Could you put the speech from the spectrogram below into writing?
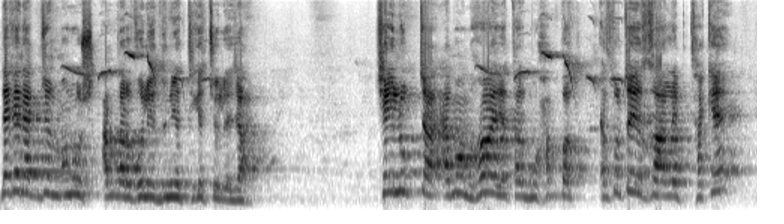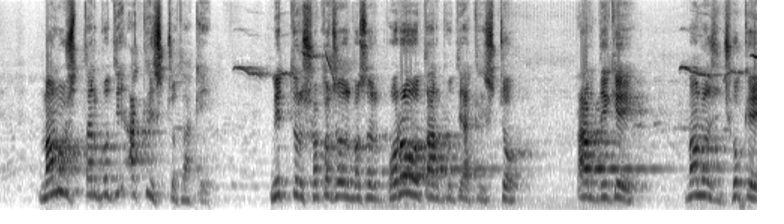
দেখেন একজন মানুষ আল্লাহর গলি দুনিয়া থেকে চলে যায়। সেই লোকটা এমন হয় যে তার মোহাব্বত এতটাই গালেব থাকে, মানুষ তার প্রতি আকৃষ্ট থাকে। মৃত্যুর শত শত বছর পরেও তার প্রতি আকৃষ্ট। তার দিকে মানুষ ঝুঁকে,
